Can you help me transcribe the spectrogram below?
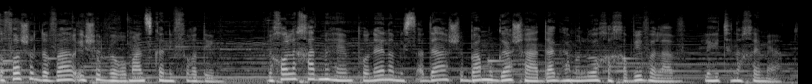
בסופו של דבר אישל ורומנסקה נפרדים, וכל אחד מהם פונה למסעדה שבה מוגש הדג המלוח החביב עליו להתנחם מעט.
